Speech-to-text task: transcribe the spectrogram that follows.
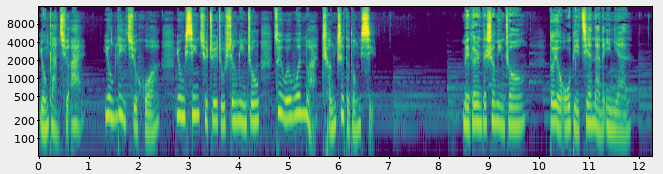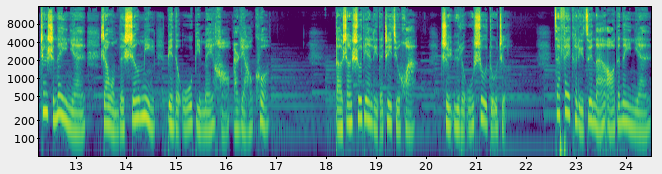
勇敢去爱。”用力去活，用心去追逐生命中最为温暖、诚挚的东西。每个人的生命中都有无比艰难的一年，正是那一年，让我们的生命变得无比美好而辽阔。岛上书店里的这句话，治愈了无数读者。在费克里最难熬的那一年，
